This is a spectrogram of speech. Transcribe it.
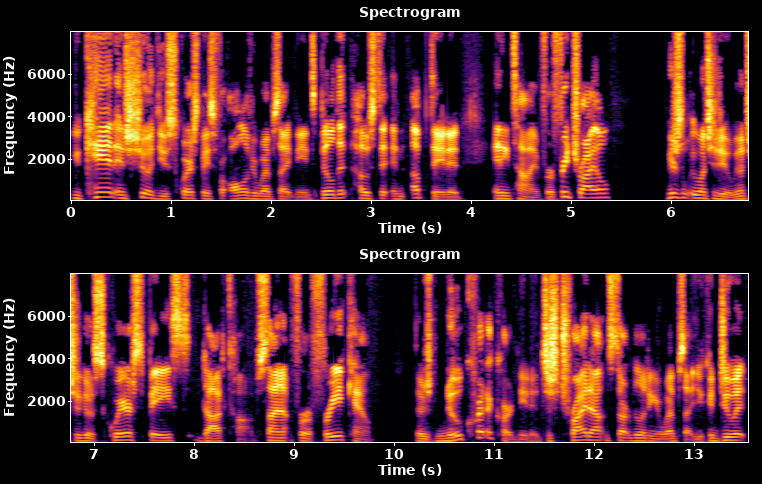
you can and should use Squarespace for all of your website needs. Build it, host it, and update it anytime. For a free trial, here's what we want you to do. We want you to go to squarespace.com. Sign up for a free account. There's no credit card needed. Just try it out and start building your website. You can do it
